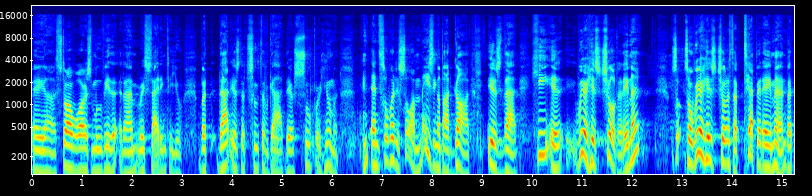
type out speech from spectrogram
a uh, Star Wars movie that, that, I'm reciting to you, but that is the truth of God. They're superhuman. And so, what is so amazing about God is that He is, we're His children. Amen? So, so we're His children. It's a tepid amen, but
